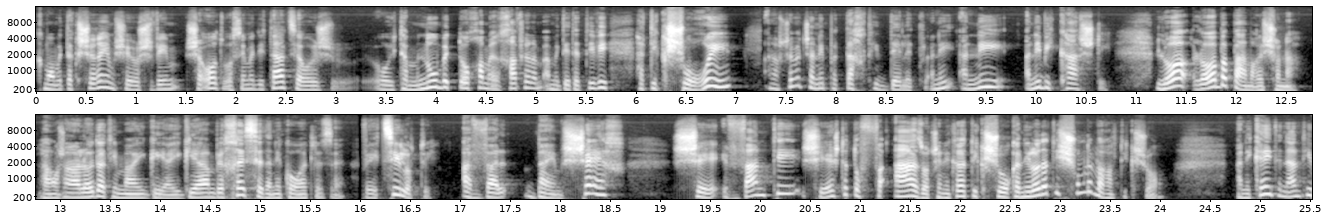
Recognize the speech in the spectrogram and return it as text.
כמו מתקשרים שיושבים שעות ועושים מדיטציה או, או התאמנו בתוך המרחב של המדיטטיבי התקשורי, אני חושבת שאני פתחתי דלת. אני, אני, אני ביקשתי, לא, לא בפעם הראשונה, פעם ראשונה לא ידעתי מה הגיע, הגיע בחסד, אני קוראת לזה, והציל אותי. אבל בהמשך, שהבנתי שיש את התופעה הזאת שנקראת תקשור, כי אני לא ידעתי שום דבר על תקשור. אני כן התעניינתי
